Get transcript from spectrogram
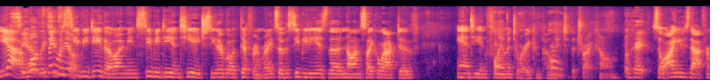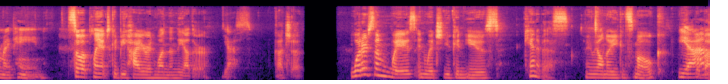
Yeah, See well, the thing with feel. CBD though, I mean, CBD and THC, they're both different, right? So the CBD is the non psychoactive anti inflammatory component to the trichome. Okay. So I use that for my pain. So a plant could be higher in one than the other. Yes. Gotcha. What are some ways in which you can use cannabis? I mean, we all know you can smoke. The Yeah,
